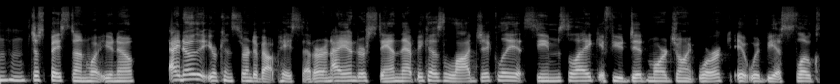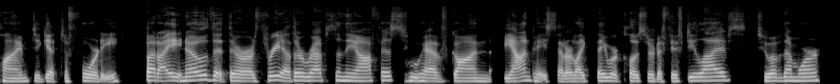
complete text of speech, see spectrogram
Mm-hmm. Just based on what you know. I know that you're concerned about Pacesetter, and I understand that because logically it seems like if you did more joint work, it would be a slow climb to get to 40. But I know that there are three other reps in the office who have gone beyond Pacesetter, like they were closer to 50 lives, two of them were,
